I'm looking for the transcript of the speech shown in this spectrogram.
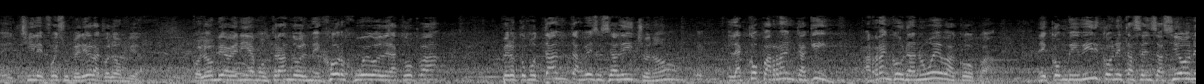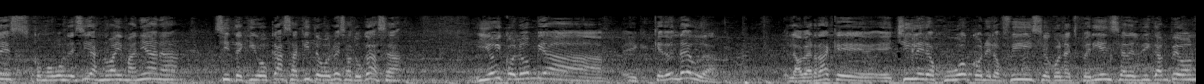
eh, Chile fue superior a Colombia. Colombia venía mostrando el mejor juego de la Copa, pero como tantas veces se ha dicho, ¿no? La Copa arranca aquí, arranca una nueva Copa. De convivir con estas sensaciones, como vos decías, no hay mañana. Si te equivocás aquí te volvés a tu casa. Y hoy Colombia eh, quedó en deuda. La verdad que eh, Chile lo jugó con el oficio, con la experiencia del bicampeón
